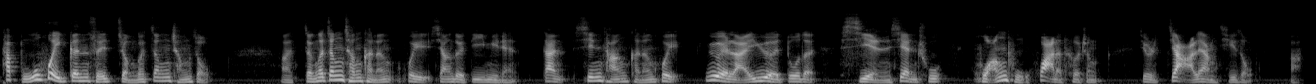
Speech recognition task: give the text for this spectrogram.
它不会跟随整个增城走，啊，整个增城可能会相对低迷点，但新塘可能会越来越多的显现出黄埔化的特征，就是价量齐走啊，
